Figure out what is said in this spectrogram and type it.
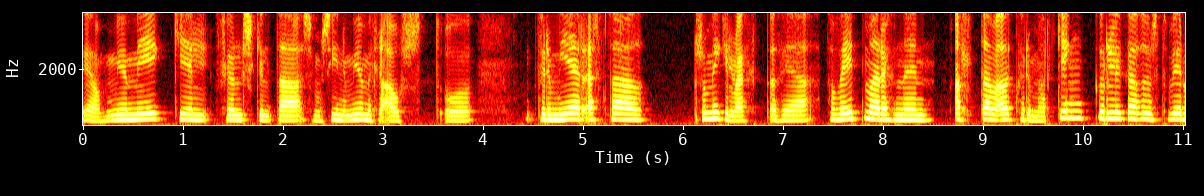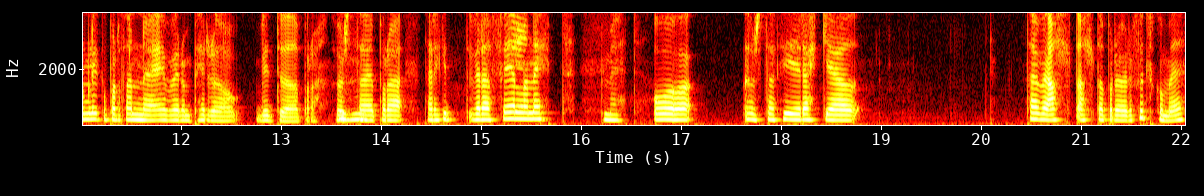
já, mjög mikil fjölskylda sem síni mjög mikla ást. Og fyrir mér er það svo mikilvægt að því að þá veit maður einhvern veginn alltaf að hverju maður gengur líka, þú veist, við erum líka bara þannig að ef við erum pyrruð á það bara, þú veist, Mhm. það er bara, það er ekki verið að fela neitt mitt og þú veist, það þýðir ekki að það hefur allt, alltaf bara verið fullkomið,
